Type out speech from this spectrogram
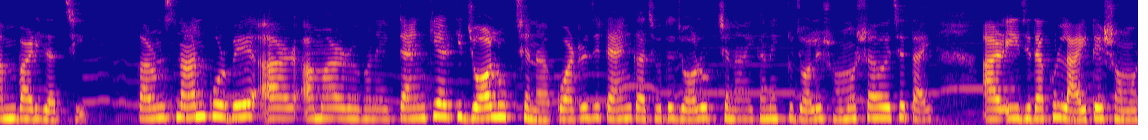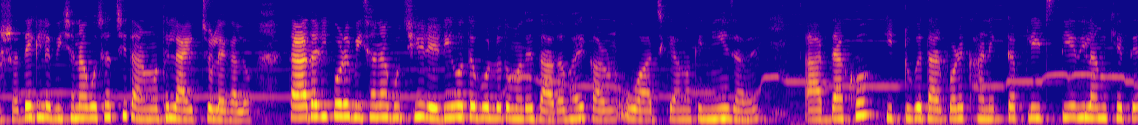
আমি বাড়ি যাচ্ছি। কারণ স্নান করবে আর আমার মানে ট্যাঙ্কে আর কি জল উঠছে না, কোয়ার্টারে যে ট্যাঙ্ক আছে, ওতে জল উঠছে না, এখানে একটু জলের সমস্যা হয়েছে তাই। আর এই যে দেখো লাইটের সমস্যা দেখলে বিছানা গোছাচ্ছি তার মধ্যে লাইট চলে গেল। তাড়াতাড়ি করে বিছানা গুছিয়ে রেডি হতে বলল তোমাদের দাদা ভাই কারণ ও আজকে আমাকে নিয়ে যাবে। আর দেখো কিট্টুকে তারপরে খানিকটা প্লিটস দিয়ে দিলাম খেতে।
